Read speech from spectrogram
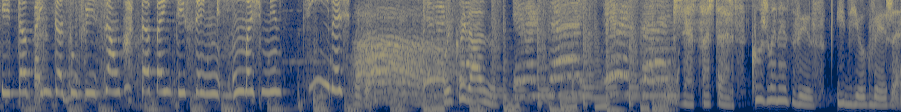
E também da televisão também dizem umas mentiras. Muito cuidado. Já se faz tarde. Com Joana Azevedo e Diogo Beja.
